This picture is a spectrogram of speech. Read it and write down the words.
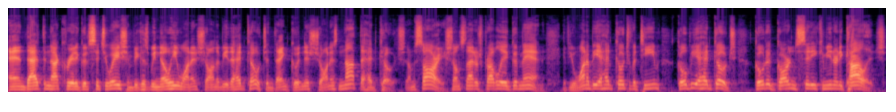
And that did not create a good situation because we know he wanted Sean to be the head coach. And thank goodness Sean is not the head coach. I'm sorry. Sean Snyder's probably a good man. If you want to be a head coach of a team, go be a head coach. Go to Garden City Community College.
